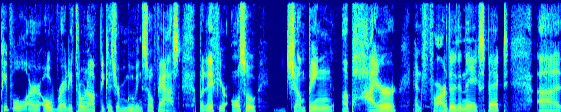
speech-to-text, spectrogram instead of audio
people are already thrown off because you're moving so fast. But if you're also jumping up higher and farther than they expect, uh,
